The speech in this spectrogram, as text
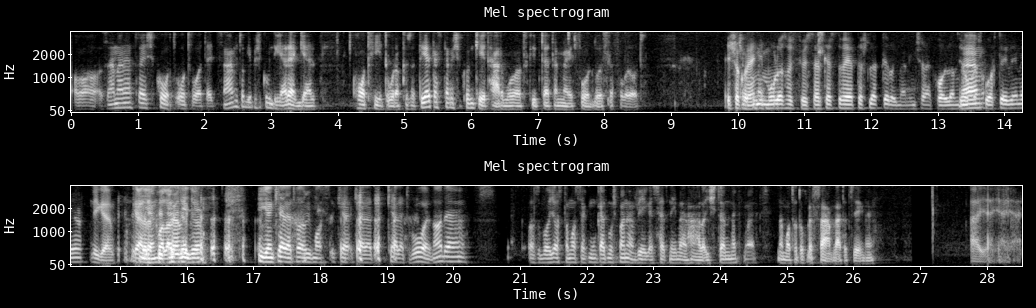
az emeletre, és akkor ott, ott volt egy számítógép, és akkor mindig ilyen reggel 6-7 óra között érkeztem, és akkor két-három órát skripteltem meg egy forduló összefoglalót. És akkor ennyi meg... múlott, hogy főszerkesztő helyettes lettél, hogy már nincsenek hollandiak a Sport TV-nél? Igen, kellett igen, valami. Igen, igen, kellett valami massz, kellett, kellett volna, de az, hogy azt a maszek munkát most már nem végezhetném el, hála Istennek, mert nem adhatok le számlát a cégnél. Ajajajaj.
